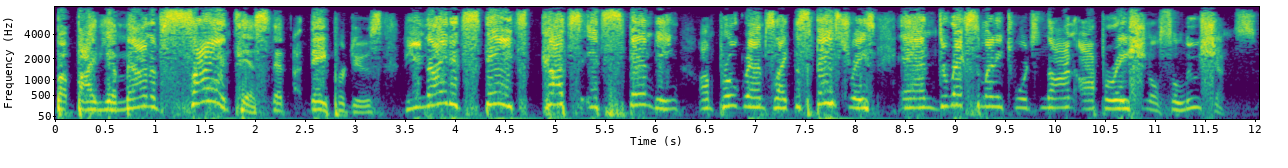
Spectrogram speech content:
but by the amount of scientists that they produce, the United States cuts its spending on programs like the space race and directs the money towards non-operational solutions.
